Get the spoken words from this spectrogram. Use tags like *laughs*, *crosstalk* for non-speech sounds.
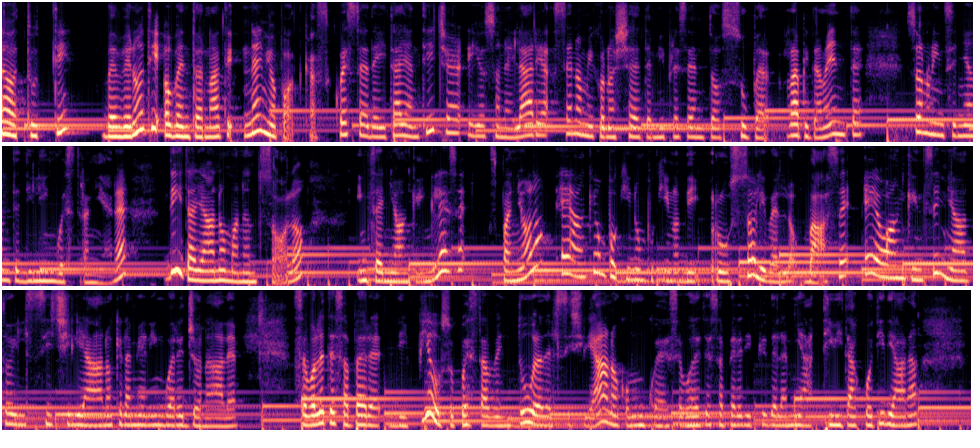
Ciao a tutti, benvenuti o bentornati nel mio podcast. Questo è The Italian Teacher e io sono Ilaria. Se non mi conoscete mi presento super rapidamente. Sono un'insegnante di lingue straniere, di italiano ma non solo. Insegno anche inglese, spagnolo e anche un pochino un pochino di russo a livello base e ho anche insegnato il siciliano che è la mia lingua regionale. Se volete sapere di più su questa avventura del siciliano, comunque se volete sapere di più della mia attività quotidiana,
